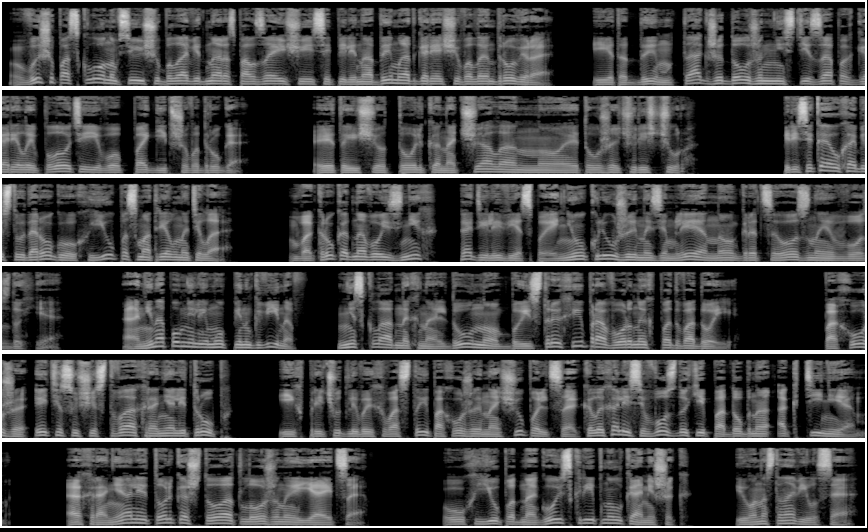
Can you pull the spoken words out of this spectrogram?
Выше по склону все еще была видна расползающаяся пелена дыма от горящего лендровера, и этот дым также должен нести запах горелой плоти его погибшего друга. Это еще только начало, но это уже чересчур. Пересекая ухабистую дорогу, Хью посмотрел на тела. Вокруг одного из них ходили веспы, неуклюжие на земле, но грациозные в воздухе. Они напомнили ему пингвинов, нескладных на льду, но быстрых и проворных под водой. Похоже, эти существа охраняли труп. Их причудливые хвосты, похожие на щупальца, колыхались в воздухе подобно актиниям. Охраняли только что отложенные яйца. У Хью под ногой скрипнул камешек, и он остановился.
